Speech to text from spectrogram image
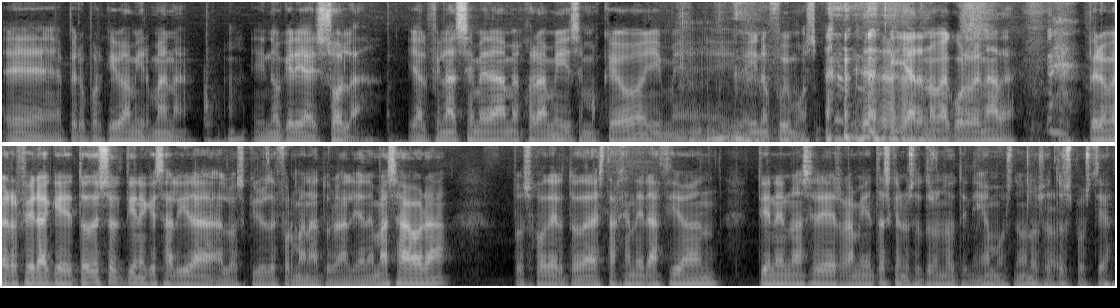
eh, pero porque iba mi hermana ¿no? y no quería ir sola. Y al final se me daba mejor a mí, se mosqueó y, me, y, y nos fuimos. y ahora no me acuerdo de nada. Pero me refiero a que todo eso tiene que salir a, a los críos de forma natural. Y además ahora, pues joder, toda esta generación tiene una serie de herramientas que nosotros no teníamos, ¿no? Nosotros, pues, hostia,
